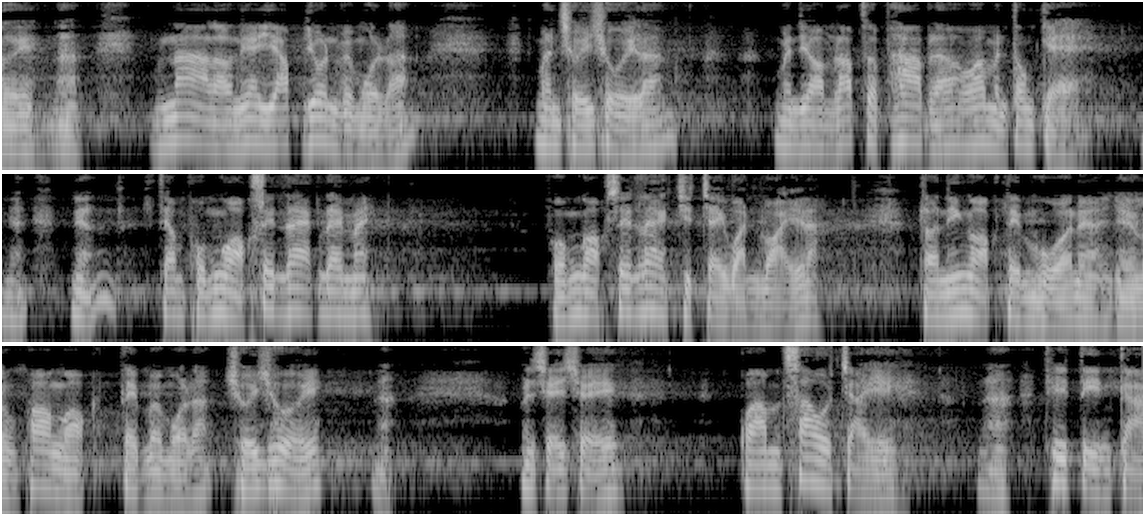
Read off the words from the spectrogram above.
เลยนะหน้าเราเนี่ยยับย่นไปหมดแล้วมันเฉยเฉยแล้ว มันยอมรับสภาพแล้วว่ามันต้องแก่เนี่ยเนี่ยจำผมงอกเส้นแรกได้ไหมผมงอกเส้นแรกจิตใจหวั่นไหวนะตอนนี้งอกเต็มหัวเนี่ยอย่างหลวงพ่องอกเต็มไปหมดแล้วเฉยเฉยนะมันเฉยเฉยความเศร้าใจนะที่ตีนกา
